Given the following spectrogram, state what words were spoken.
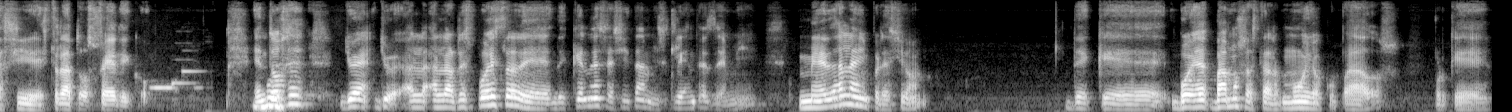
así estratosférico. Entonces, yo, a, la, respuesta de, qué necesitan mis clientes de mí, me da la impresión de que voy vamos a estar muy ocupados porque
